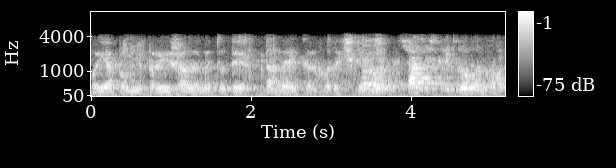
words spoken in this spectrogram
бо я пам'ятаю, приїжджали ми туди давненько, года 4 Ну, зараз ж кажу, зроблено,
